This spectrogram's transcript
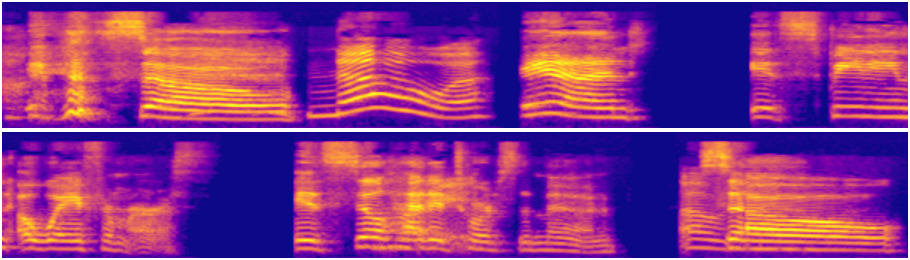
God. so, no. And it's speeding away from Earth. It's still right. headed towards the moon. Oh, so no.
